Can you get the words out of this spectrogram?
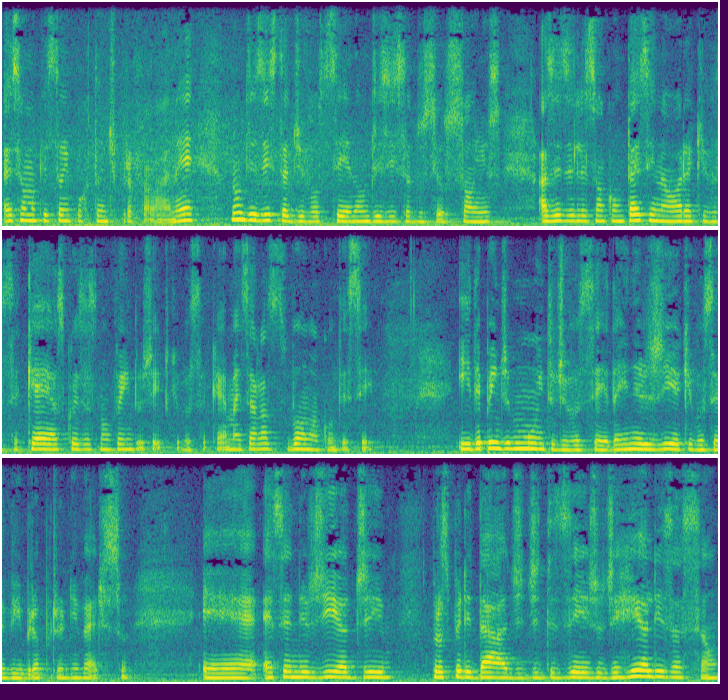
essa é uma questão importante para falar, né? Não desista de você, não desista dos seus sonhos. Às vezes eles não acontecem na hora que você quer, as coisas não vêm do jeito que você quer, mas elas vão acontecer. E depende muito de você, da energia que você vibra para o universo é, essa energia de prosperidade, de desejo, de realização,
